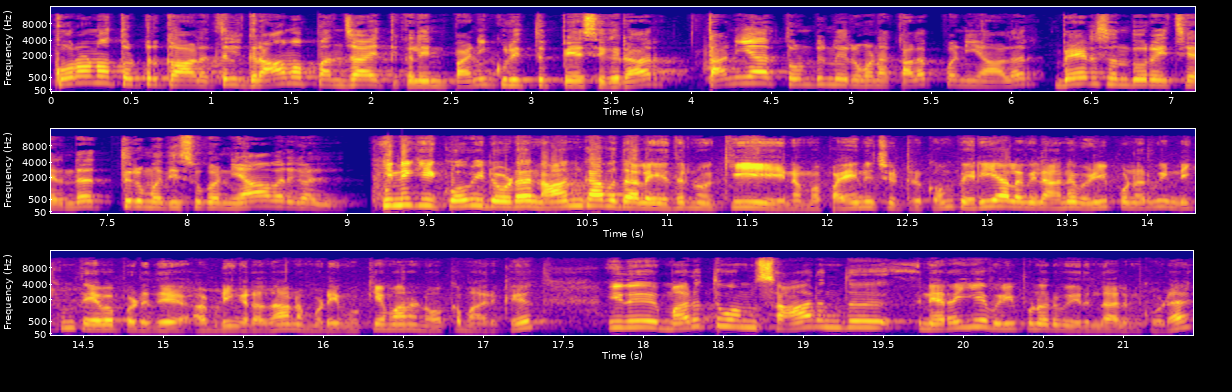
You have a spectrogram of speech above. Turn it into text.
கொரோனா தொற்று காலத்தில் கிராம பஞ்சாயத்துகளின் பணி குறித்து பேசுகிறார் தனியார் தொண்டு நிறுவன களப்பணியாளர் பேரசந்தூரை சேர்ந்த திருமதி சுகன்யா அவர்கள். இன்னைக்கு கோவிடோட நான்காவது அலை எதிர்நோக்கி நம்ம பயணிச்சுட்டு இருக்கோம். பெரிய அளவிலான விழிப்புணர்வு இன்னைக்கும் தேவைப்படுது அப்படிங்கிறதா நம்முடைய முக்கியமான நோக்கமா இருக்கு. இது மருத்துவம் சார்ந்து நிறைய விழிப்புணர்வு இருந்தாலும் கூட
